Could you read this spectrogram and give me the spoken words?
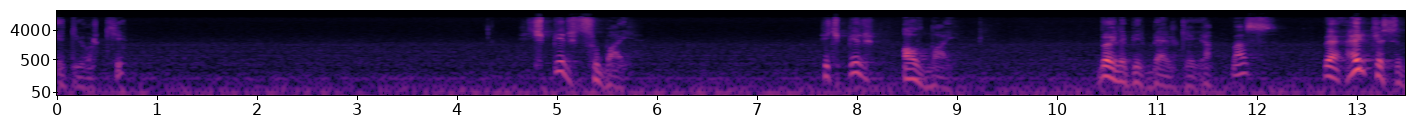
ediyor ki hiçbir subay, hiçbir albay böyle bir belge yapmaz ve herkesin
